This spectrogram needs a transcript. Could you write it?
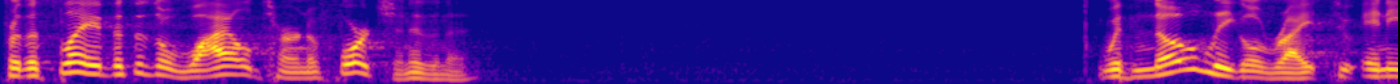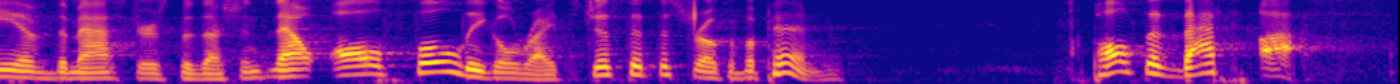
For the slave, this is a wild turn of fortune, isn't it? With no legal right to any of the master's possessions, now all full legal rights, just at the stroke of a pen. Paul says that's us.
